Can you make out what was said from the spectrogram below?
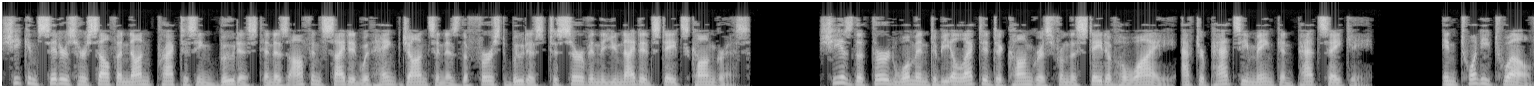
She considers herself a non-practicing Buddhist and is often cited with Hank Johnson as the first Buddhist to serve in the United States Congress. She is the third woman to be elected to Congress from the state of Hawaii after Patsy Mink and Pat Saiki. In 2012,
